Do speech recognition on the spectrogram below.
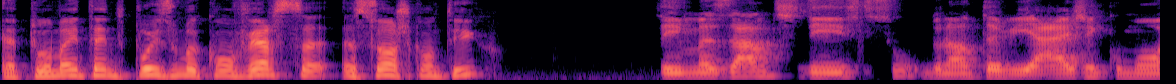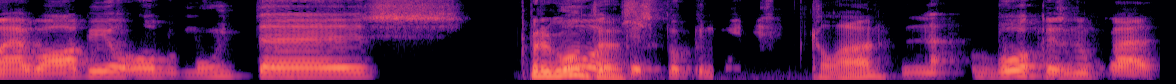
A tua mãe tem depois uma conversa a sós contigo? Sim, mas antes disso, durante a viagem, como é óbvio, houve muitas perguntas. Bocas, porque, claro. Bocas, no caso.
